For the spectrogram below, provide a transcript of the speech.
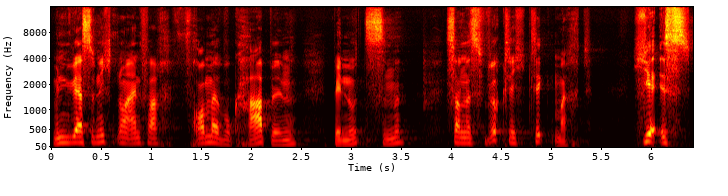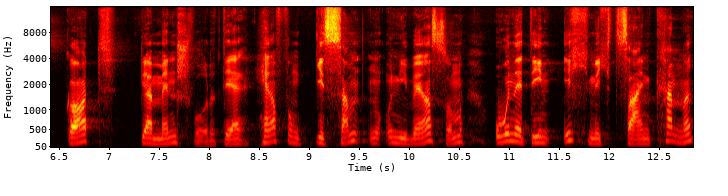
wenn wir also nicht nur einfach fromme Vokabeln benutzen, sondern es wirklich Klick macht. Hier ist Gott, der Mensch wurde, der Herr vom gesamten Universum, ohne den ich nicht sein kann,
